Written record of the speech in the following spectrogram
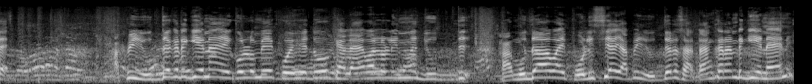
බෑ. අපි යුද්ධයකට ගියේ නෑ ඒගොල්ලෝ මේ කොහෙදෝ කැලෑවල් වල ඉන්න යුද්ධ හමුදාවයි පොලිසියයි අපි යුද්ධයට සටන් කරන්න ගියේ නෑනේ.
